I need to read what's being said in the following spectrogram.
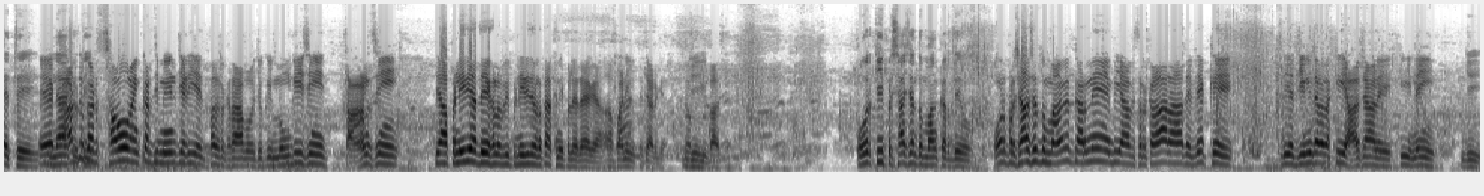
ਇੱਥੇ ਨਹਿਰ ਟੁੱਟੀ? ਘੱਟ 100 ਏਕੜ ਜ਼ਮੀਨ ਜਿਹੜੀ ਫਸਲ ਖਰਾਬ ਹੋ ਚੁੱਕੀ। ਮੂੰਗੀ ਸੀ ਧਾਨ ਸੀ ਤੇ ਆ ਪਨੀਰੀਆਂ ਦੇਖ ਲਓ ਵੀ ਪਨੀਰੀ ਦੇ ਹੁਣ ਕੱਖ ਨਹੀਂ ਪਲੇ ਰਹਿ ਗਿਆ ਆ ਪਾਣੀ ਉੱਤੇ ਚੜ ਗਿਆ। ਗਈ ਬਸ। ਹੋਰ ਕੀ ਪ੍ਰਸ਼ਾਸਨ ਤੋਂ ਮੰਗ ਕਰਦੇ ਹੋ? ਹੁਣ ਪ੍ਰਸ਼ਾਸਨ ਤੋਂ ਮੰਗ ਕਰਨੇ ਆ ਵੀ ਆ ਸਰਕਾਰ ਆ ਤੇ ਵੇਖੇ ਵੀ ਜ਼ਿਮੀਂਦਾਰਾਂ ਦਾ ਕੀ ਹਾਲ ਚਾਲ ਹੈ ਕੀ ਨਹੀਂ। ਜੀ।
